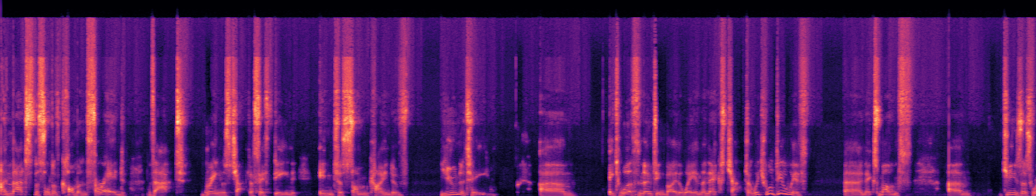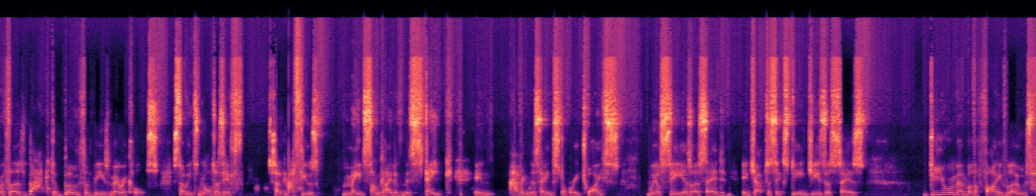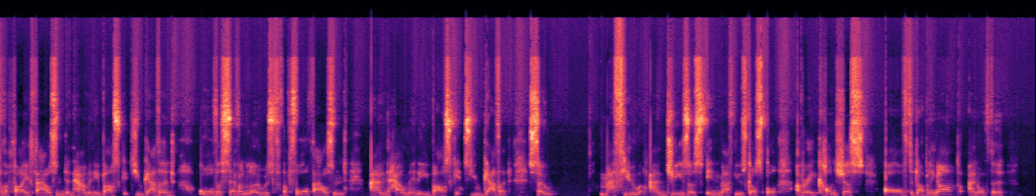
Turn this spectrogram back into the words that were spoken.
And that's the sort of common thread that brings chapter 15 into some kind of unity. Um, it's worth noting, by the way, in the next chapter, which we'll deal with uh, next month, um, Jesus refers back to both of these miracles. So it's not as if St. Matthew's made some kind of mistake in having the same story twice. We'll see, as I said, in chapter 16, Jesus says, Do you remember the five loaves for the 5,000 and how many baskets you gathered, or the seven loaves for the 4,000 and how many baskets you gathered? So Matthew and Jesus in Matthew's gospel are very conscious of the doubling up and of the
